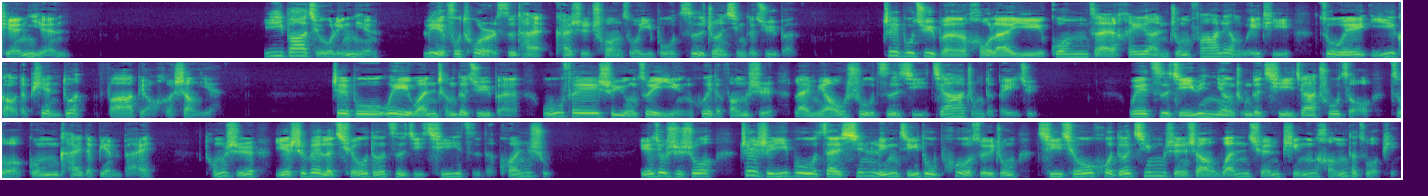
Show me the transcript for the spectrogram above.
前言：一八九零年，列夫·托尔斯泰开始创作一部自传性的剧本。这部剧本后来以“光在黑暗中发亮”为题，作为遗稿的片段发表和上演。这部未完成的剧本，无非是用最隐晦的方式来描述自己家中的悲剧，为自己酝酿中的弃家出走做公开的辩白，同时也是为了求得自己妻子的宽恕。也就是说，这是一部在心灵极度破碎中祈求获得精神上完全平衡的作品。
